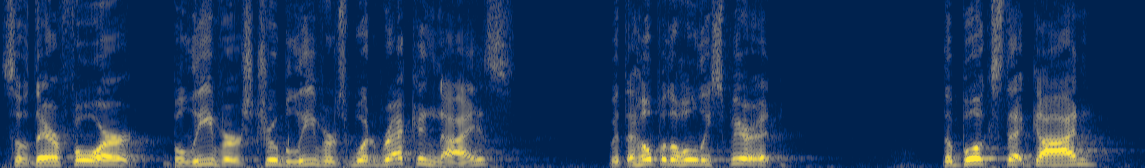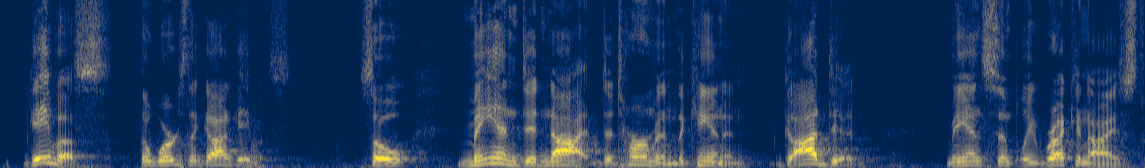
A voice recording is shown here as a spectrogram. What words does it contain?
So, therefore, believers, true believers, would recognize, with the help of the Holy Spirit, the books that God gave us, the words that God gave us. So, man did not determine the canon, God did. Man simply recognized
